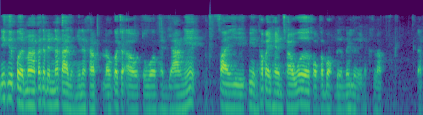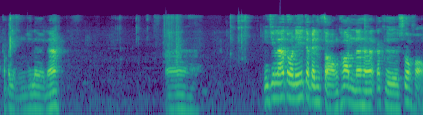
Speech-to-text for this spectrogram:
นี่คือเปิดมาก็จะเป็นหน้าตาอย่างนี้นะครับ เราก็จะเอาตัวแผ่นยางนี้ ใส่เปลี่ยนเข้าไปแทนชาวเวอร์ของกระบอกเดิมได้เลยนะครับ ดัดเข้าไปอย่างนี้เลยนะ อ่า จริงๆแล้วตัวนี้จะเป็น 2 ท่อนนะฮะ ก็คือช่วงของ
